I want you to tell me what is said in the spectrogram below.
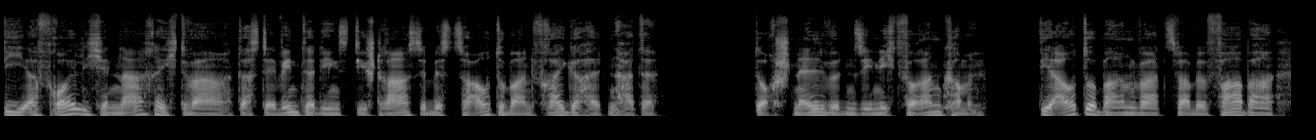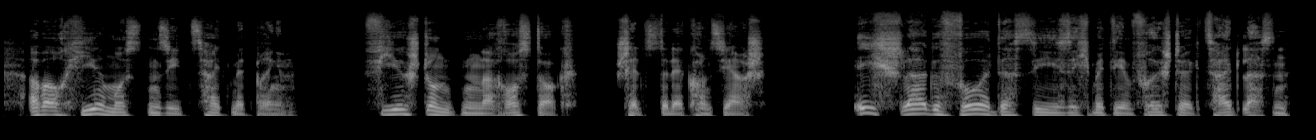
Die erfreuliche Nachricht war, dass der Winterdienst die Straße bis zur Autobahn freigehalten hatte. Doch schnell würden sie nicht vorankommen. Die Autobahn war zwar befahrbar, aber auch hier mussten sie Zeit mitbringen. Vier Stunden nach Rostock, schätzte der Concierge. Ich schlage vor, dass Sie sich mit dem Frühstück Zeit lassen.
